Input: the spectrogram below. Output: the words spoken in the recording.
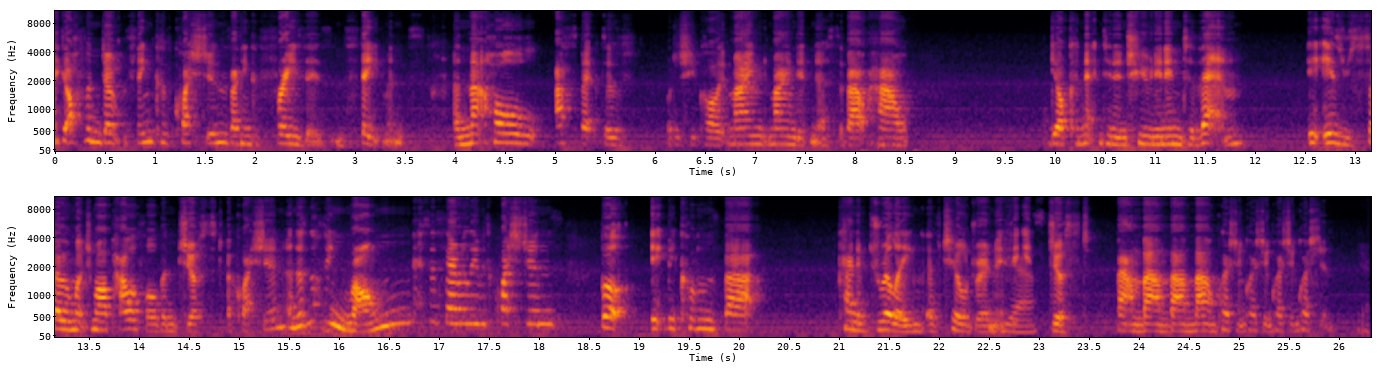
I often don't think of questions. I think of phrases and statements. And that whole aspect of, what does she call it, mind-mindedness, about how you're connecting and tuning into them, it is so much more powerful than just a question. And there's nothing wrong necessarily with questions, but it becomes that kind of drilling of children if Yeah. it's just bam, bam, bam, bam, question, question, question, question. Yeah.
